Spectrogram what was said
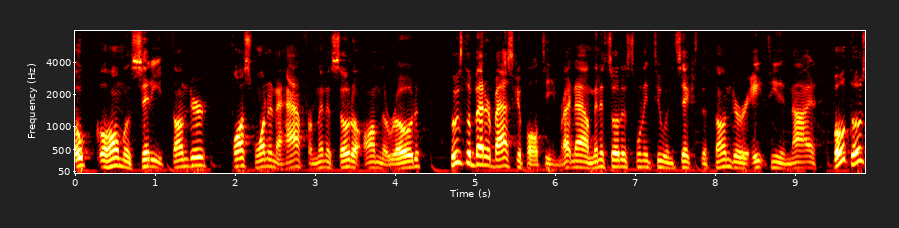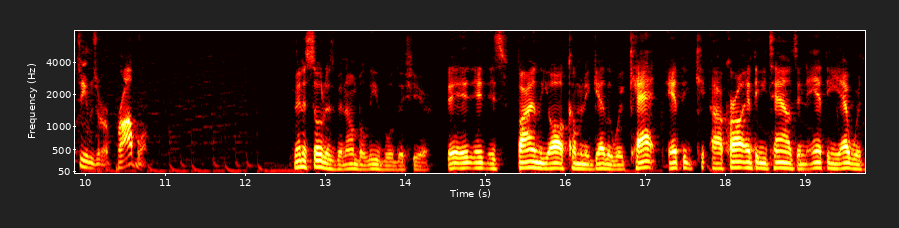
Oklahoma City Thunder, plus one and a half for Minnesota on the road. Who's the better basketball team right now? Minnesota's 22 and 6, the Thunder 18 and 9. Both those teams are a problem. Minnesota's been unbelievable this year. It, it- it's finally all coming together with Cat, Anthony, uh, Karl-Anthony Towns, and Anthony Edwards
